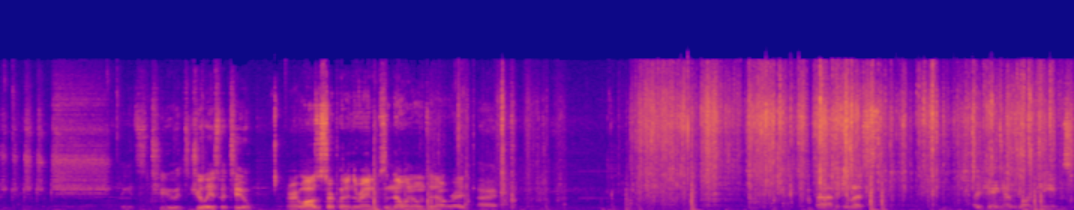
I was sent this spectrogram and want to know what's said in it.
I think it's two. It's Julius with two. All right. Well, I'll just start putting in the randoms, and no one owns it outright. All right. Um, unless uh, Jang has a lot of names.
